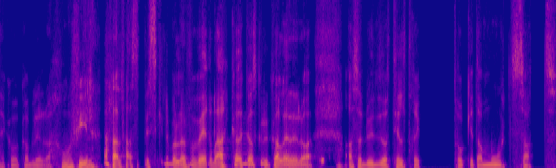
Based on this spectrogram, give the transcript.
hva, hva, blir det da? Homofil eller lesbisk? Det ble forvirrende. Hva, hva skal du kalle det da? Altså, du er da tiltrukket av motsatt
